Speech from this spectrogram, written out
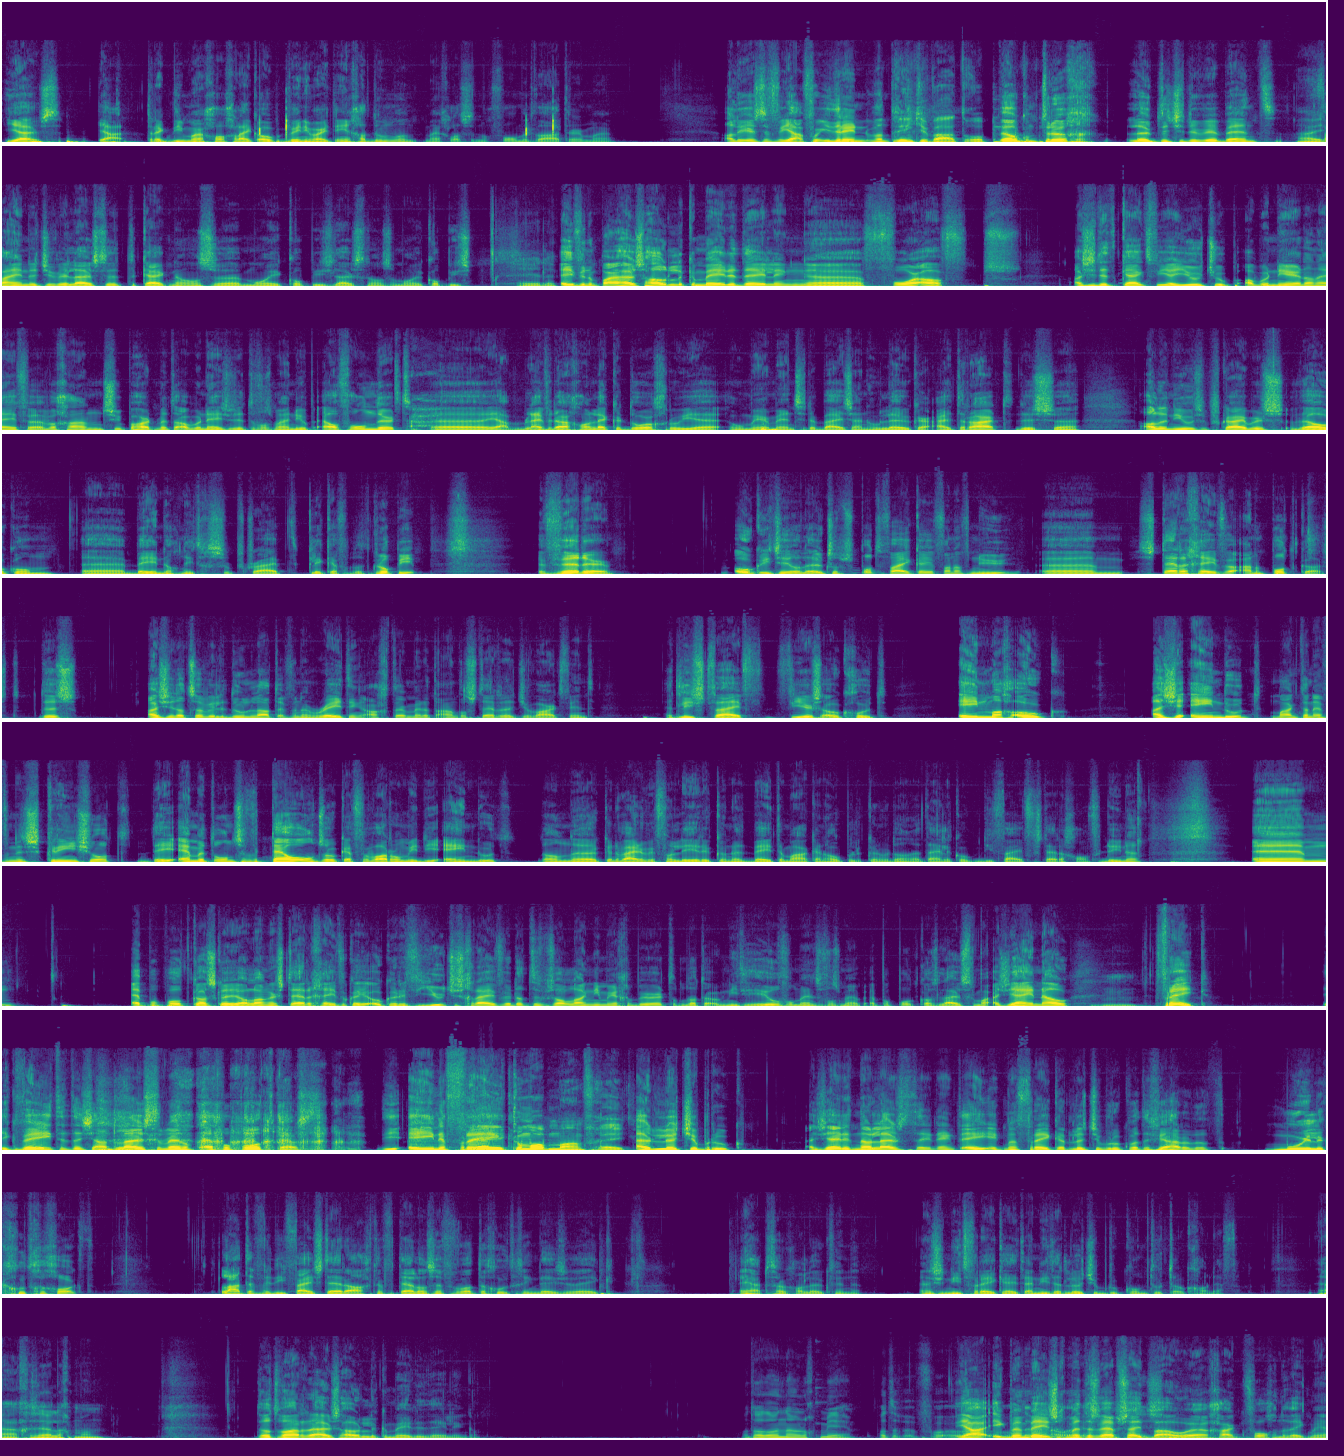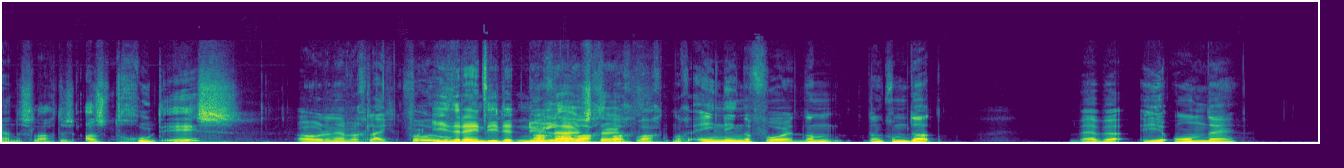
Juist, ja, trek die maar gewoon gelijk open. Ik weet niet waar je het in gaat doen, want mijn glas zit nog vol met water. Maar allereerst even, ja, voor iedereen, want Drink je water op. welkom terug. Leuk dat je er weer bent. Hi. Fijn dat je weer luistert, te kijken naar onze mooie koppies, luistert naar onze mooie koppies. Heerlijk. Even een paar huishoudelijke mededeling eh, vooraf. Als je dit kijkt via YouTube, abonneer dan even. We gaan super hard met de abonnees. We zitten volgens mij nu op 1100. Eh, ja, we blijven daar gewoon lekker doorgroeien. Hoe meer mensen erbij zijn, hoe leuker, uiteraard. Dus eh, alle nieuwe subscribers, welkom. Eh, ben je nog niet gesubscribed, klik even op dat knopje. Verder, ook iets heel leuks. Op Spotify kan je vanaf nu ehm, sterren geven aan een podcast. Dus als je dat zou willen doen, laat even een rating achter met het aantal sterren dat je waard vindt. Het liefst vijf, vier is ook goed. Eén mag ook. Als je één doet, maak dan even een screenshot. DM het ons en vertel ons ook even waarom je die één doet. Dan eh, kunnen wij er weer van leren, kunnen we het beter maken. En hopelijk kunnen we dan uiteindelijk ook die vijf sterren gewoon verdienen. Ehm, Apple Podcast kan je al langer sterren geven. Kan je ook een reviewtje schrijven. Dat is al lang niet meer gebeurd. Omdat er ook niet heel veel mensen volgens mij op Apple Podcast luisteren. Maar als jij nou Mm. Freek, ik weet het dat je aan het luisteren bent op Apple Podcast. Die ene Freek, Freek kom op man, Freek. uit Lutjebroek. Als jij dit nou luistert en je denkt, hé, hey, ik ben Freek uit Lutjebroek, wat heeft Jaro dat moeilijk goed gegokt? Laat even die vijf sterren achter, vertel ons even wat er goed ging deze week. En ja, dat zou ik gewoon leuk vinden. En als je niet Freek heet en niet uit Lutjebroek komt, doe het ook gewoon even. Ja, gezellig man. Dat waren de huishoudelijke mededelingen. Wat hadden we nou nog meer? Wat, voor- Ja, ik ben bezig nou met de website bouwen. Ga ik volgende week mee aan de slag. Dus als het goed is, Oh, dan hebben we gelijk... voor Oh. iedereen die dit nu wacht, wacht, luistert. Wacht, wacht, wacht. Nog één ding daarvoor. Dan, dan komt dat. We hebben hieronder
